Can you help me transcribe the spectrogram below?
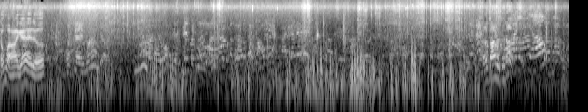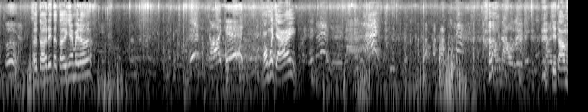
đúng rồi ghé đây được. Ok quá trời từ từ từ từ. Ừ. Từ từ đi từ từ nha mấy đứa. Trời kia không có chạy. Chị tâm.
